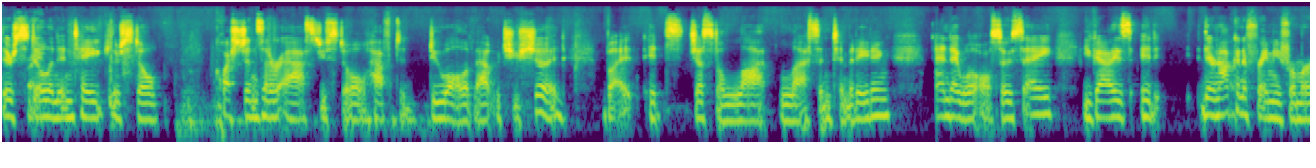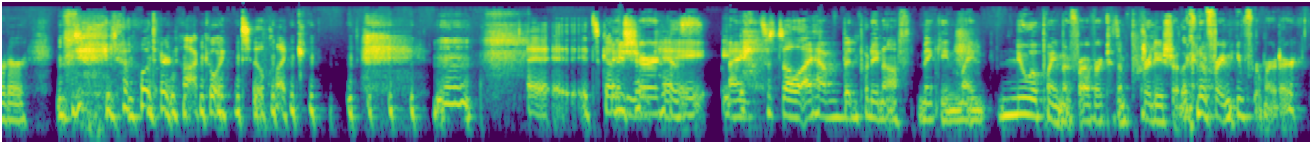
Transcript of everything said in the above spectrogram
There's still Right. an intake, there's still questions that are asked. You still have to do all of that, which you should, but it's just a lot less intimidating. And I will also say, you guys, it they're not going to frame you for murder. you know, they're not going to like. Uh, it's going to be Sure, okay. I still I have been putting off making my new appointment forever because I'm pretty sure they're going to frame me for murder.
